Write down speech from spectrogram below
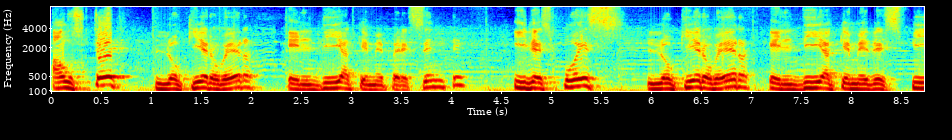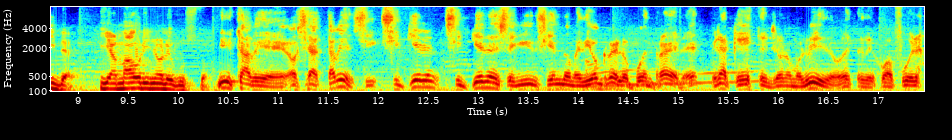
A usted lo quiero ver el día que me presente y después lo quiero ver el día que me despida. Y a Mauri no le gustó. Y está bien, o sea, está bien. Si, si quieren, si quieren seguir siendo mediocres, lo pueden traer, ¿eh? Mira que este yo no me olvido, este dejó afuera,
